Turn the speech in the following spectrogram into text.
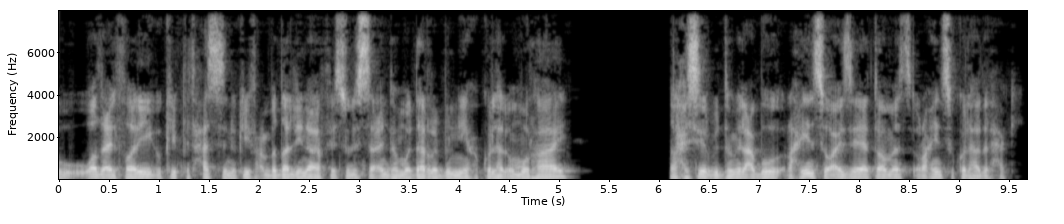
ووضع الفريق وكيف بتحسن وكيف عم بضل ينافس ولسه عندهم مدرب منيح وكل هالأمور هاي. راح يصير بدهم يلعبوا راح ينسوا ايزايا توماس وراح ينسوا كل هذا الحكي.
